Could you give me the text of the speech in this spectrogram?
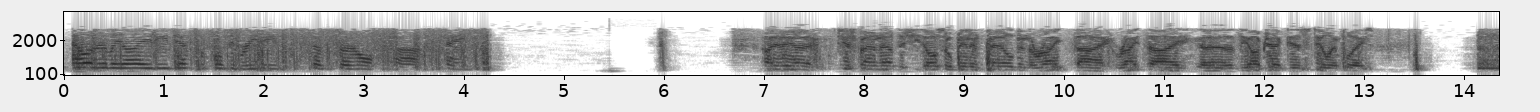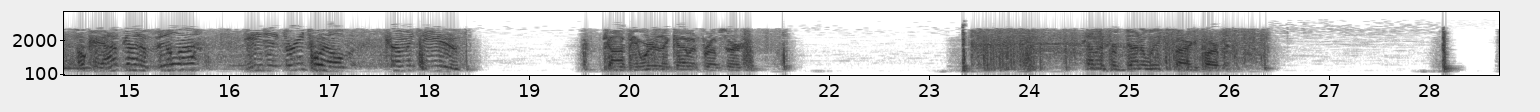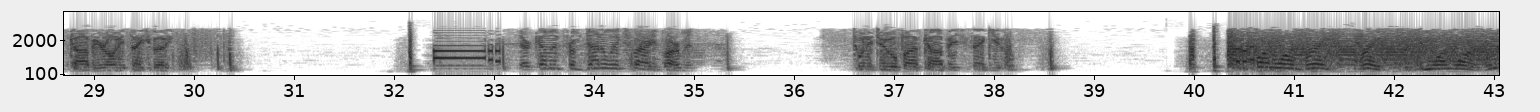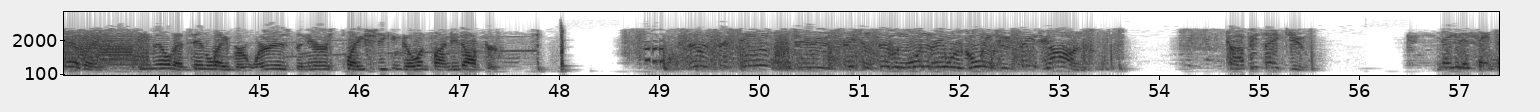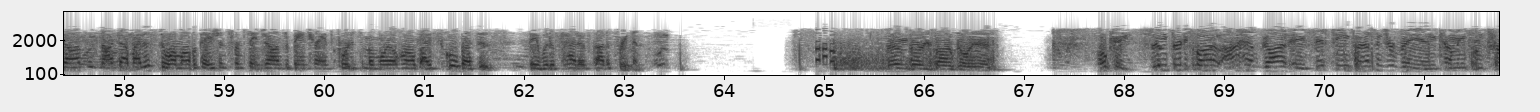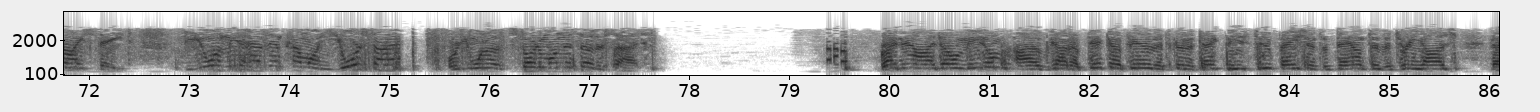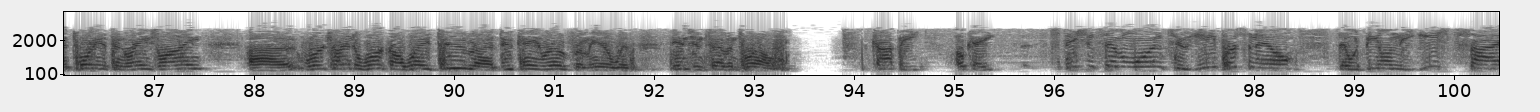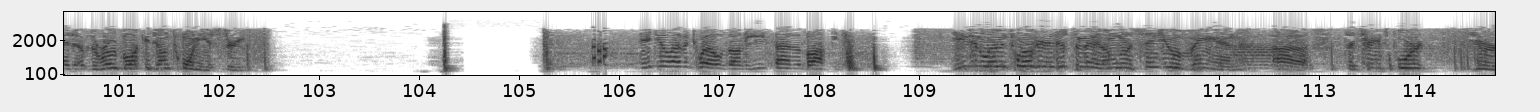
Elderly lady, difficulty breathing, substernal uh, pain. I uh, just found out that she's also been impaled in the right thigh. Right thigh. Uh, the object is still in place. Okay, I've got a Villa engine 312 coming to you. Copy. Where are they coming from, sir? Coming from Duenweg Fire Department. Copy, Ronnie. Thank you, buddy. They're coming from Duenweg Fire Department. 2205 copy. Thank you. One one break break. Two one one. We have a female that's in labor. Where is the nearest place she can go and find a doctor? 716 to Station 71. They were going to St. John's. Copy, thank you. Negative. St. John's was knocked out by the storm. All the patients from St. John's are being transported to Memorial Hall by school buses. They would have had to have gone to Freeman. 735, go ahead. Okay, 735, I have got a 15 passenger van coming from Tri State. Do you want me to have them come on your side, or do you want to start them on this other side? Right now, I don't need them. I've got a pickup here that's going to take these two patients down to the triage at 20th and Range Line. Uh, we're trying to work our way to uh, Duquesne Road from here with engine 712. Copy. Okay, Station 71 to any personnel that would be on the east side of the road blockage on 20th Street. Engine 1112 is on the east side of the blockage. Engine 1112 here in just a minute. I'm going to send you a van uh, to transport your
